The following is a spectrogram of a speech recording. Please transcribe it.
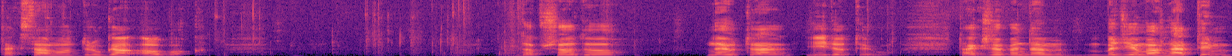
tak samo druga obok. Do przodu, neutral i do tyłu. Także będą, będzie można tym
